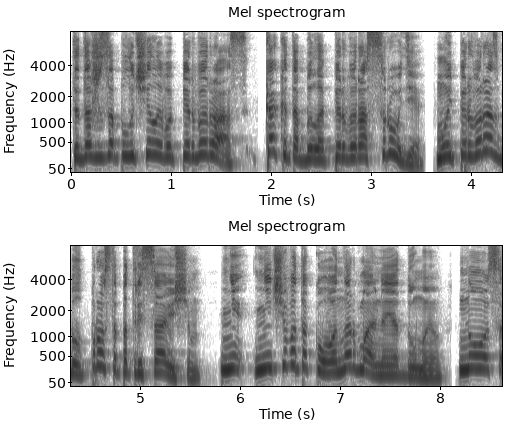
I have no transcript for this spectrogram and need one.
Ты даже заполучила его первый раз. Как это было первый раз с Руди? Мой первый раз был просто потрясающим. Не, ничего такого, нормально, я думаю. Но, с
